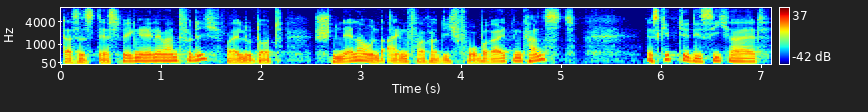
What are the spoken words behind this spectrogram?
Das ist deswegen relevant für dich, weil du dort schneller und einfacher dich vorbereiten kannst. Es gibt dir die Sicherheit,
